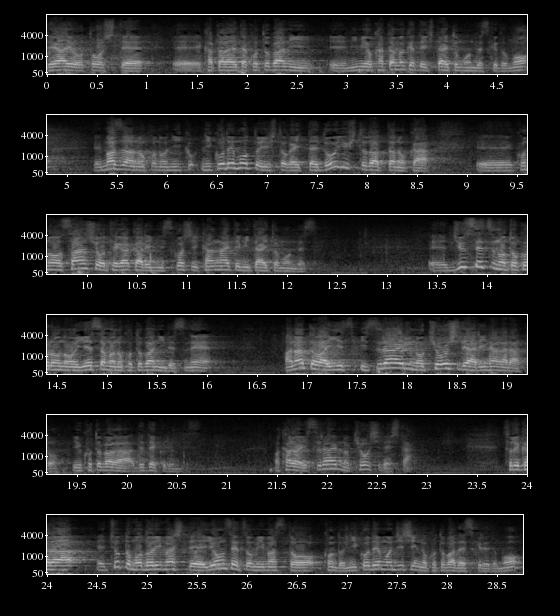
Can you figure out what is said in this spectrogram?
出会いを通して、語られた言葉に耳を傾けていきたいと思うんですけどもまずあのこのニコデモという人が一体どういう人だったのか、この3章を手がかりに少し考えてみたいと思うんです、10節のところのイエス様の言葉にですねあなたはイスラエルの教師でありながらという言葉が出てくるんです、まあ、彼はイスラエルの教師でした。それからちょっと戻りまして4節を見ますと今度ニコデモ自身の言葉ですけれども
